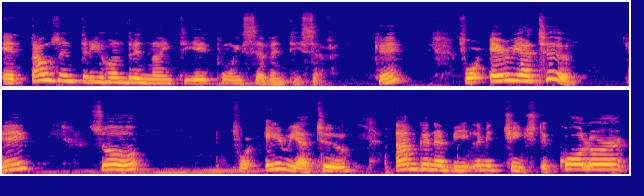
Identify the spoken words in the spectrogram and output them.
1398.77. Okay, for area 2, okay, so for area 2, I'm gonna be, let me change the color.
